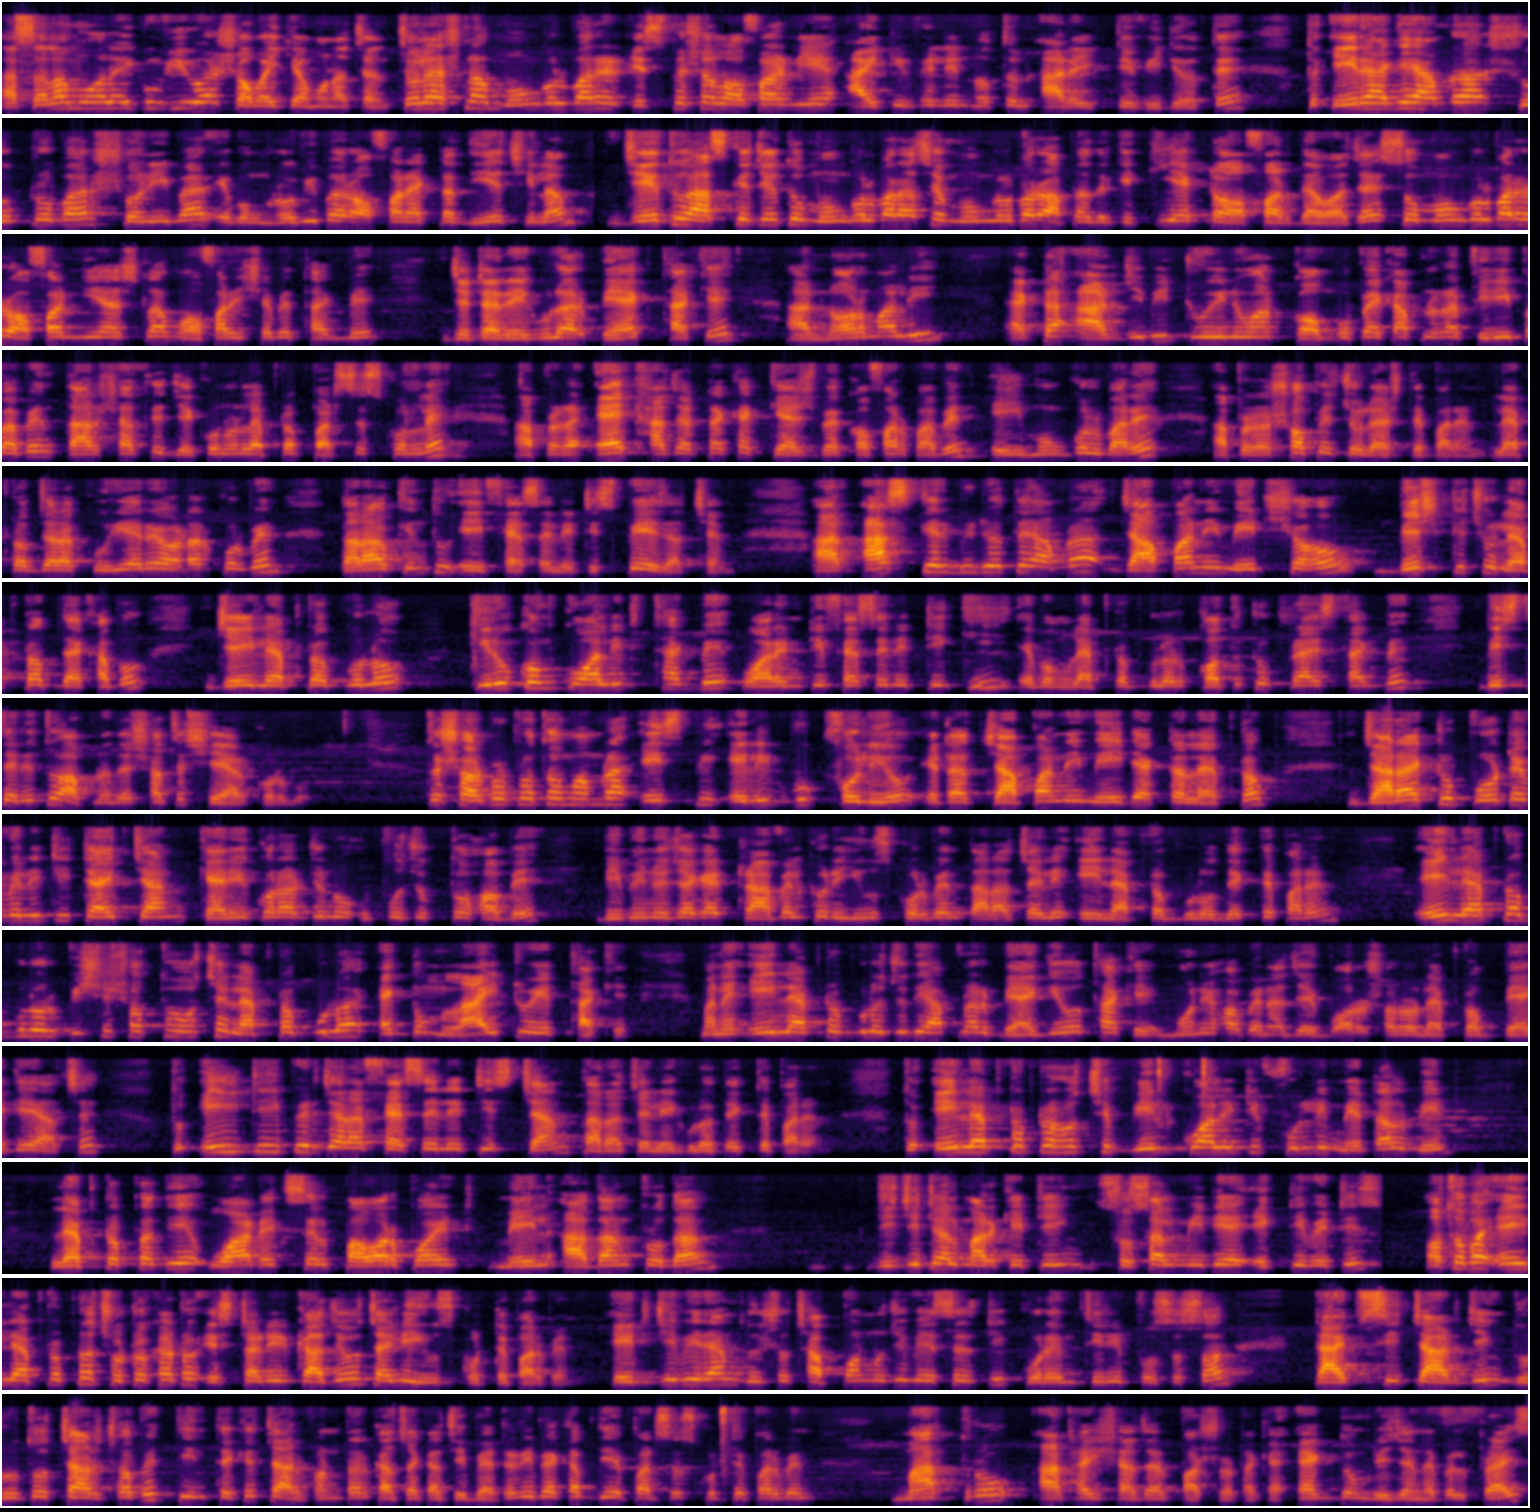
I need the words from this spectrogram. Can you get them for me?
আসসালামু আলাইকুম ভিউয়ার, সবাই কেমন আছেন? চলে আসলাম মঙ্গলবারের স্পেশাল অফার নিয়ে আইটি ভ্যালির নতুন আরেকটি ভিডিওতে। তো এর আগে আমরা শুক্রবার, শনিবার এবং রবিবার অফার একটা দিয়েছিলাম। যেহেতু আজকে যেহেতু মঙ্গলবার আছে মঙ্গলবার আপনাদেরকে কি একটা অফার দেওয়া যায়? সো মঙ্গলবারের অফার নিয়ে আসলাম। অফার হিসেবে থাকবে যেটা রেগুলার ব্যাগ থাকে। আর নর্মালি একটা আট GB two in one combo pack আপনারা ফ্রি পাবেন। তার সাথে যে কোনো ল্যাপটপ পারচেস করলে আপনারা এক হাজার টাকা ক্যাশব্যাক অফার পাবেন। এই মঙ্গলবারে আপনারা শপে চলে আসতে পারেন। ল্যাপটপ যারা কুরিয়ারে অর্ডার করবেন, তারাও কিন্তু এই ফ্যাসিলিটিস পেয়ে যাচ্ছেন। আর আজকের ভিডিওতে আমরা জাপানি মেড সহ বেশ কিছু ল্যাপটপ দেখাবো। যেই ল্যাপটপগুলো কীরকম কোয়ালিটি থাকবে ওয়ারেন্টি ফ্যাসিলিটি কি, এবং ল্যাপটপগুলোর কতটুকু প্রাইস থাকবে, বিস্তারিত আপনাদের সাথে শেয়ার করব। তো সর্বপ্রথম আমরা এসপি এলিট বুক ফোলিও এটা জাপানি মেড একটা ল্যাপটপ যারা একটু পোর্টেবিলিটি টাইপ চান ক্যারি করার জন্য উপযুক্ত হবে, বিভিন্ন জায়গায় ট্রাভেল করে ইউজ করবেন, তারা চাইলে এই ল্যাপটপগুলো দেখতে পারেন। এই ল্যাপটপগুলোর বিশেষত্ব হচ্ছে ল্যাপটপগুলো একদম লাইট ওয়েট থাকে। মানে এই ল্যাপটপগুলো যদি আপনার ব্যাগেও থাকে, মনে হবে না যে বড় সড়ো ল্যাপটপ ব্যাগে আছে। তো এই টাইপের যারা ফ্যাসিলিটিস চান, তারা চাইলে এগুলো দেখতে পারেন। তো এই ল্যাপটপটা হচ্ছে build quality fully metal build ল্যাপটপটা দিয়ে word Excel PowerPoint mail আদান প্রদান digital marketing social media activities অথবা এই ল্যাপটপটা ছোটখাটো স্টাডির কাজেও চাইলে ইউজ করতে পারবেন। এইট জিবি র্যাম দুইশো ছাপ্পান্ন GB SSD core m three processor type C charging দ্রুত চার্জ হবে, তিন থেকে চার ঘণ্টার কাছাকাছি ব্যাটারি ব্যাকআপ দিয়ে পারচেস করতে পারবেন। মাত্র আঠাইশ হাজার পাঁচশো টাকা, একদম রিজনেবল প্রাইস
